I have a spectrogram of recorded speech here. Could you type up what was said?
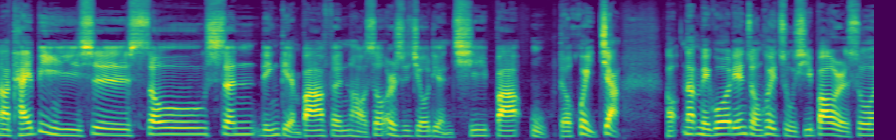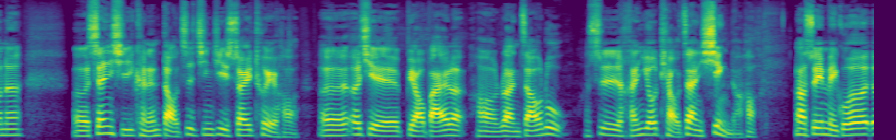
那台币是收升零点八分，好，收二十九点七八五的汇价。好，那美国联总会主席鲍尔说呢，呃，升息可能导致经济衰退，哈，呃，而且表白了，哈，软着陆是很有挑战性的，哈。那所以美国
